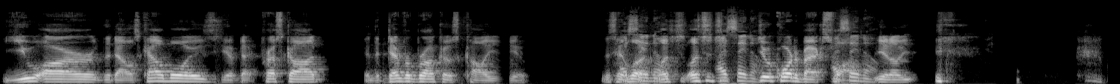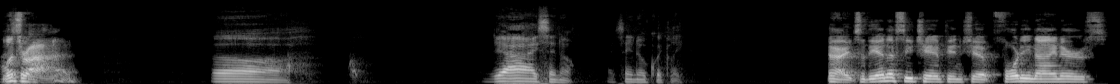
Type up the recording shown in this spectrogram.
You are the Dallas Cowboys. You have Dak Prescott, and the Denver Broncos call you. They say, I "Look, say no. let's let's just I say no. do a quarterback swap." I say no. You know, let's ride. Uh, yeah, I say no. I say no quickly. All right. So the NFC Championship, 49ers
